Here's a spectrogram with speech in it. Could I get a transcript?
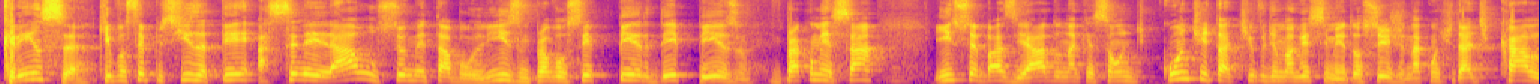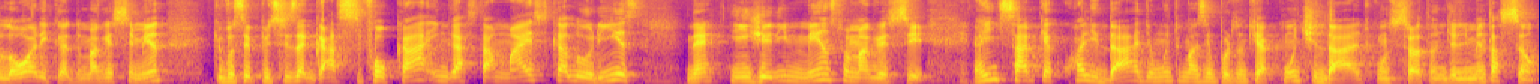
crença que você precisa ter acelerar o seu metabolismo para você perder peso. Para começar, isso é baseado na questão de quantitativo de emagrecimento, ou seja, na quantidade calórica do emagrecimento que você precisa focar em gastar mais calorias, né, e ingerir menos para emagrecer. A gente sabe que a qualidade é muito mais importante que a quantidade quando se tratando de alimentação.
